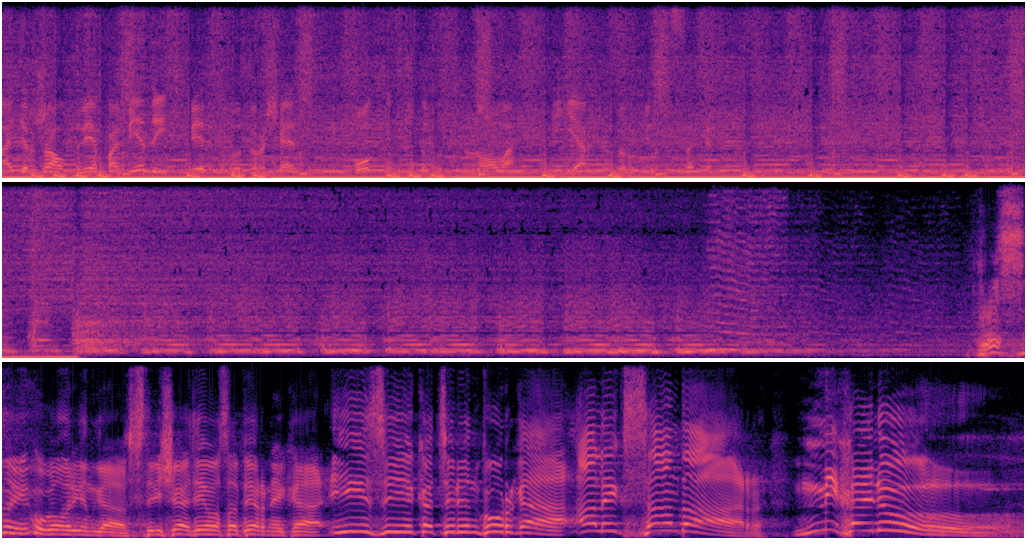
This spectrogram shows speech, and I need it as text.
одержал две победы и теперь возвращается в кикбоксинг, чтобы снова ярко зарубиться с соперником. Красный угол ринга. Встречайте его соперника из Екатеринбурга Александр Михайлюк.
